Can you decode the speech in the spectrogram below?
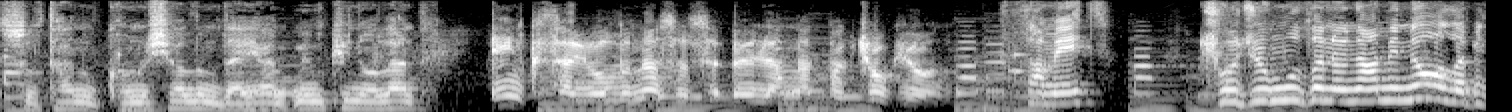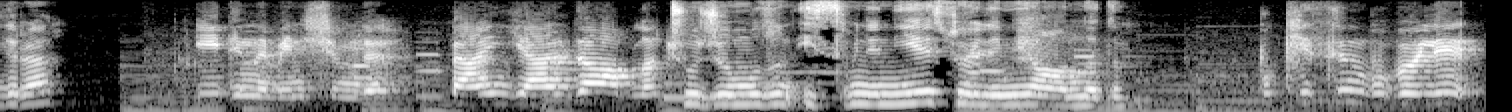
Sultanım konuşalım da ya mümkün olan en kısa yolu nasılsa öyle anlatmak çok yoğun. Samet, çocuğumuzdan önemli ne olabilir ha? İyi dinle beni şimdi. Ben Yelda abla çocuğumuzun ismini niye söylemiyor anladım. Bu kesin bu böyle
